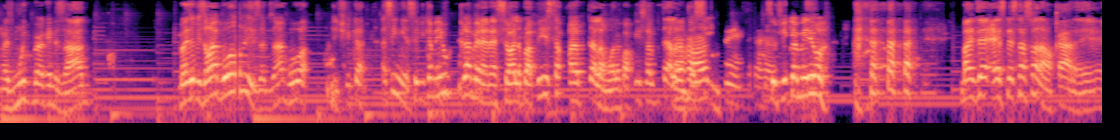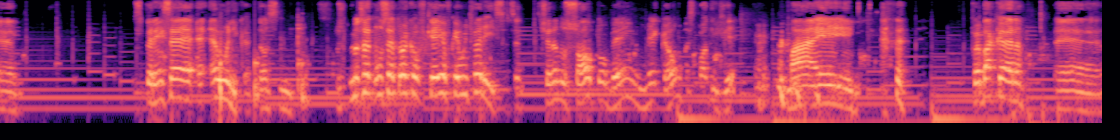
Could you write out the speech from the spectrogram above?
mas muito bem organizado. Mas a visão é boa, Luiz, a visão é boa. A gente fica, assim, você fica meio câmera, né? Você olha pra pista, olha pro telão, olha pra pista, olha pro telão. Uhum, então, assim, sim, uhum. você fica meio. Mas é, é, sensacional, cara. É... A experiência é, é, é, única. Então, assim, no, setor que eu fiquei, eu fiquei muito feliz. Tirando o sol, tô bem negão, mas podem ver. Mas foi bacana. É...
